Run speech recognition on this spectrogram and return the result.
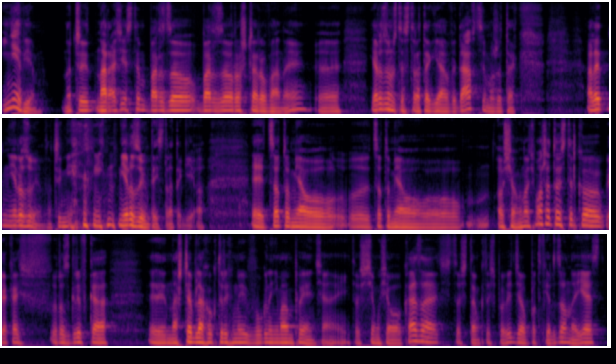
I nie wiem. Znaczy, na razie jestem bardzo, bardzo rozczarowany. E, Ja rozumiem, że to strategia wydawcy, może tak, ale nie rozumiem. Znaczy, nie, nie rozumiem tej strategii. O. E, Co to, miało, co to miało osiągnąć? Może to jest tylko jakaś rozgrywka e, na szczeblach, o których my w ogóle nie mamy pojęcia. I coś się musiało okazać, coś tam ktoś powiedział, potwierdzone jest,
